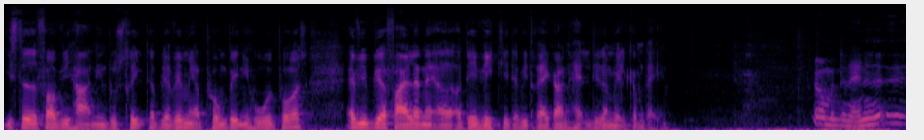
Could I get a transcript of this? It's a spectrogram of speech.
i stedet for at vi har en industri, der bliver ved med at pumpe ind i hovedet på os, at vi bliver fejlernæret, og det er vigtigt, at vi drikker en halv liter mælk om dagen. Jo, men den anden øh,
